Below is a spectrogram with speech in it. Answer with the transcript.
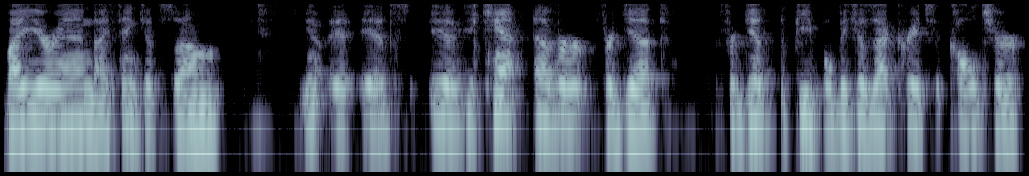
by year end. I think it's um, you know it, it's it, you can't ever forget forget the people because that creates a culture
